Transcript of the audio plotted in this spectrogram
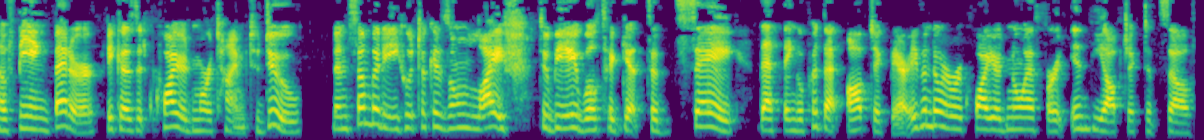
of being better because it required more time to do than somebody who took his own life to be able to get to say that thing or put that object there, even though it required no effort in the object itself.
